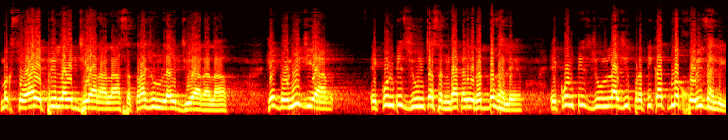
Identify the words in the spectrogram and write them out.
मग सोळा एप्रिलला एक जी आर आला सतरा जूनला एक जी आर आला. हे दोन्ही जी आर एकोणतीस जूनच्या संध्याकाळी रद्द झाले. एकोणतीस जूनला जी प्रतिकात्मक होळी झाली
